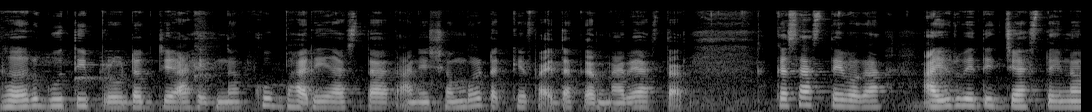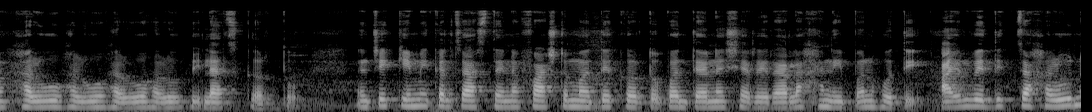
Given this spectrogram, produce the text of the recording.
घरगुती प्रोडक्ट जे आहेत ना खूप भारी असतात आणि शंभर टक्के फायदा करणारे असतात. कसं असते बघा आयुर्वेदिक जे असते ना हळूहळू हळूहळू इलाज करतो. जे केमिकलचं असते ना फास्टमध्ये करतो पण त्यानं शरीराला हानी पण होते. आयुर्वेदिकचा हळू न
